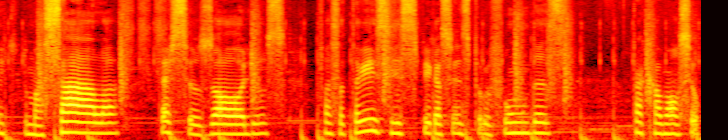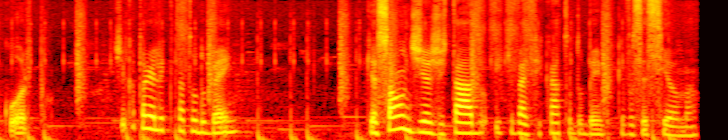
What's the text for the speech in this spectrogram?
dentro de uma sala, feche seus olhos, faça três respirações profundas para acalmar o seu corpo. Diga para ele que tá tudo bem, que é só um dia agitado e que vai ficar tudo bem porque você se ama.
